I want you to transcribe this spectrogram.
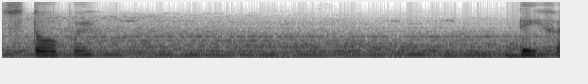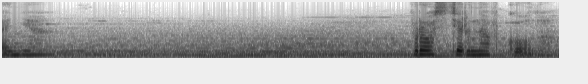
стопи, дихання, простір навколо.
